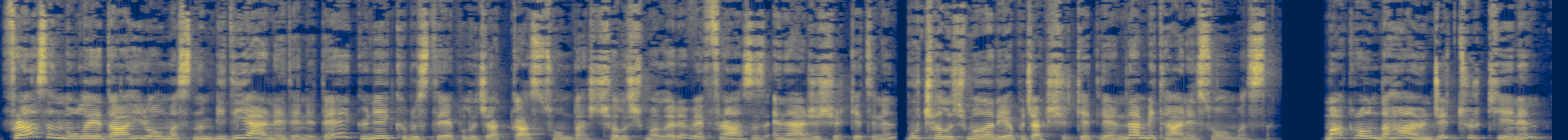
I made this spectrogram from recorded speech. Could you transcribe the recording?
Fransa'nın olaya dahil olmasının bir diğer nedeni de Güney Kıbrıs'ta yapılacak gaz sondaj çalışmaları ve Fransız enerji şirketinin bu çalışmaları yapacak şirketlerinden bir tanesi olması. Macron daha önce Türkiye'nin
